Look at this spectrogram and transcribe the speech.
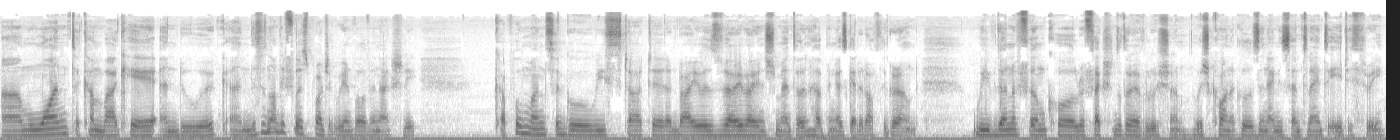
Um, one, to come back here and do work. And this is not the first project we're involved in, actually. A couple months ago, we started, and Barry was very, very instrumental in helping us get it off the ground. We've done a film called Reflections of the Revolution, which chronicles in 1979 to 83.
